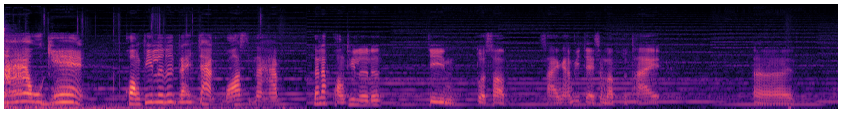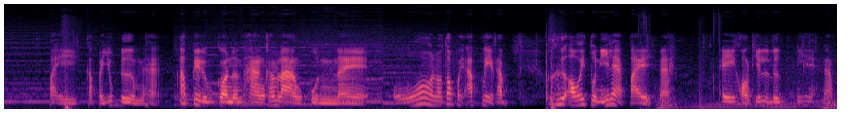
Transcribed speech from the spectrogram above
อ้าวโอเค ของที่ระลึกได้จากบอสนะครับ ได้รับของที่ระลึกจีนตรวจสอบสายงานวิจัยสำหรับสุดท้ายไปกลับไปยุคเดิมนะฮะ อัปเกรดอุปกรณ์เดินทางข้ามรางของคุณใน โอ้ เราต้องไปอัปเกรดครับ ก็คือเอาไอ้ตัวนี้แหละไปนะ ไอ้ของที่ระลึกนี่แหละนะครับ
